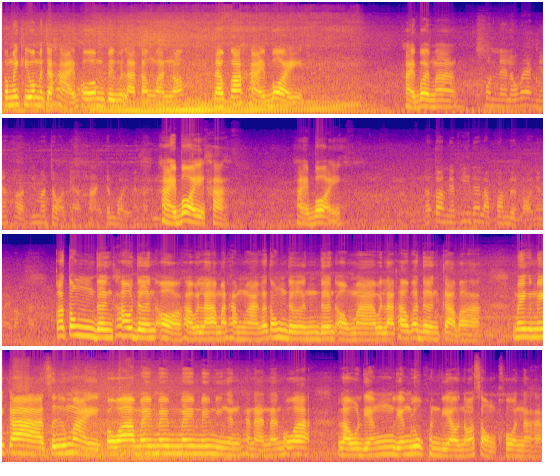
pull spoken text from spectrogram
ก็ไม่คิดว่ามันจะหายเพราะว่ามันเป็นเวลากลางวันเนาะแล้วก็หายบ่อย หายบ่อยมาก คนในละแวกเนี้ยค่ะ ที่มาจอดเนี่ยหายกันบ่อยไหมครับพี่หายบ่อยค่ะ หายบ่อย แล้วตอนเนี้ยพี่ได้รับความเดือดร้อนยังไงบ้างคะก็ต้องเดินเข้าเดินออกค่ะ เวลามาทำงานก็ต้องเดินเดินออกมา เวลาเข้าก็เดินกลับอะค่ะไม่ไม่กล้าซื้อใหม่ เพราะว่าไม่ไม่ไม่ไม่ไม่มีเงินขนาดนั้น เพราะว่าเราเลี้ยงเลี้ยงลูกคนเดียวเนาะสองคนนะคะ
